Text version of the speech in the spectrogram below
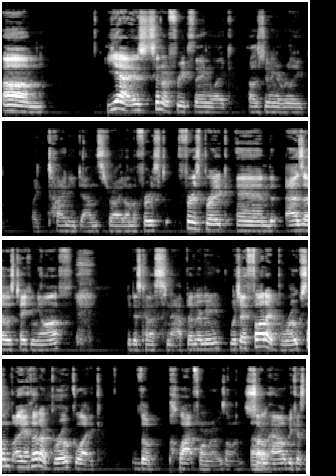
Um, yeah, it was just kind of a freak thing. Like I was doing a really like tiny downstride on the first first break, and as I was taking off, it just kind of snapped under me, which I thought I broke something. I thought I broke like the platform I was on oh. somehow because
